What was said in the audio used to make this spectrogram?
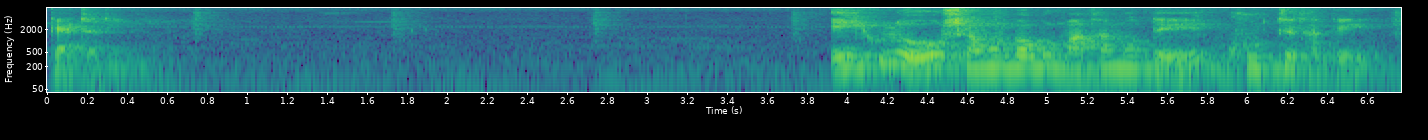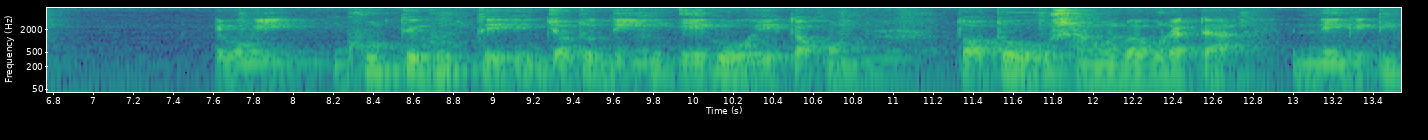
ক্যাটারিং। এইগুলো শ্যামলবাবুর মাথার মধ্যে ঘুরতে থাকে এবং এই ঘুরতে ঘুরতে যত দিন এগোয় তখন তত শ্যামলবাবুর একটা নেগেটিভ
